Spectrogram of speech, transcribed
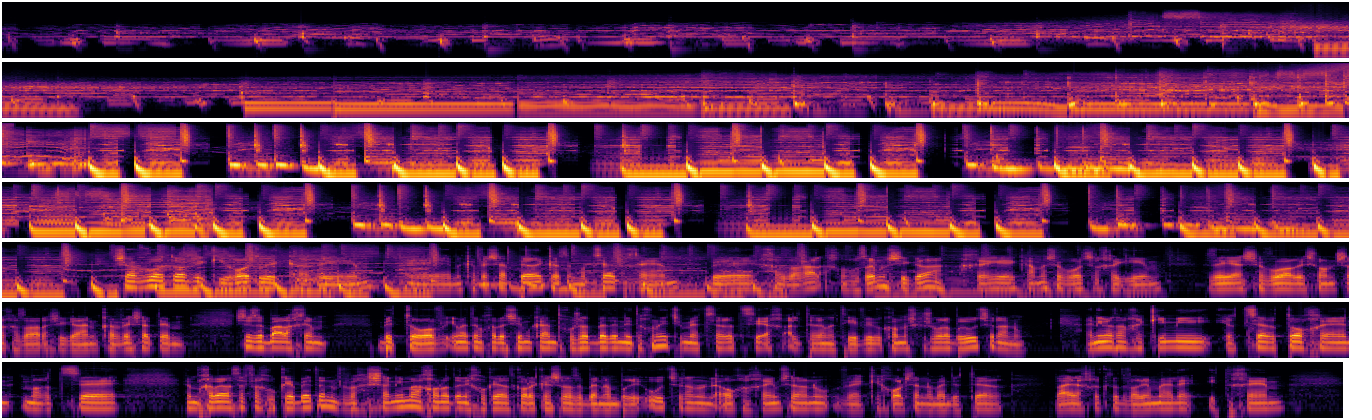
שבוע טוב יקירות ויקרים, אה, מקווה שהפרק הזה מוצא אתכם. בחזרה, אנחנו חוזרים לשגרה. אחרי כמה שבועות של חגים, זה יהיה השבוע הראשון של חזרה לשגרה, אני מקווה שאתם, שזה בא לכם בטוב, אם אתם חדשים כאן תחושת בטן היא תוכנית שמייצרת שיח אלטרנטיבי בכל מה שקשור לבריאות שלנו. אני מתן חכימי, יוצר תוכן, מרצה ומחבר לספר חוקי בטן, ובשנים האחרונות אני חוקר את כל הקשר הזה בין הבריאות שלנו לאורך החיים שלנו, וככל שאני לומד יותר, בא לי לחלוק את הדברים האלה איתכם.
